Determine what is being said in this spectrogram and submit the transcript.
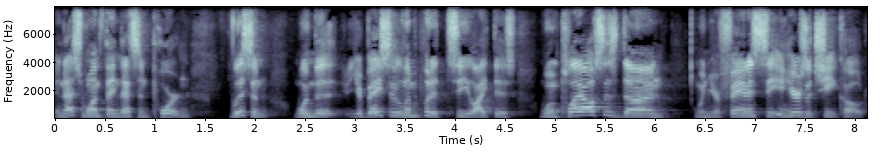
And that's one thing that's important. Listen, when the you're basically let me put it to you like this. When playoffs is done, when your fantasy, and here's a cheat code.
